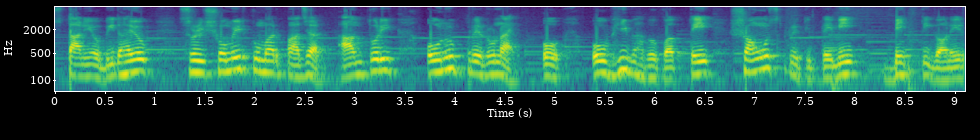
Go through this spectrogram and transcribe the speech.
স্থানীয় বিধায়ক শ্রী সমীর কুমার পাঁজার আন্তরিক অনুপ্রেরণায় ও অভিভাবকত্বে সংস্কৃতিপ্রেমী ব্যক্তিগণের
